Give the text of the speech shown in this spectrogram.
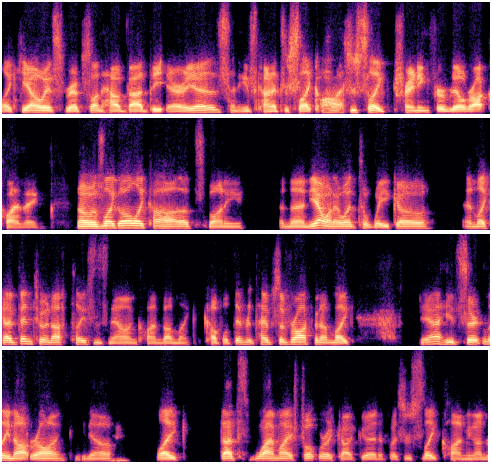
like he always rips on how bad the area is, and he's kind of just like, "Oh, it's just like training for real rock climbing." And I was like, "Oh, like, ah, that's funny." And then yeah, when I went to Hueco, and like I've been to enough places now and climbed on like a couple different types of rock, and I'm like, yeah, he's certainly not wrong. You know, like that's why my footwork got good. It was just like climbing on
